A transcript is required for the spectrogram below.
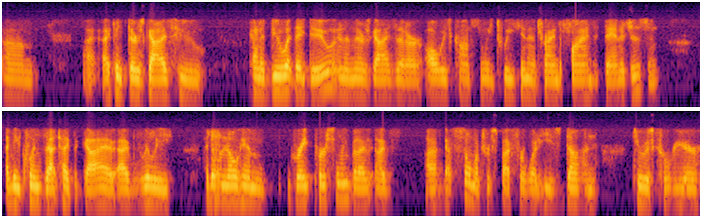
Um, I, I think there's guys who kind of do what they do, and then there's guys that are always constantly tweaking and trying to find advantages. And I think Quin's that type of guy. I, I really, I don't know him great personally, but I've, I've, I've got so much respect for what he's done through his career,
